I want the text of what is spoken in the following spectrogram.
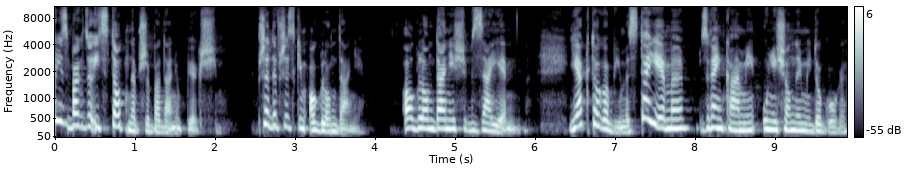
jest bardzo istotne przy badaniu piersi? Przede wszystkim oglądanie. Oglądanie się wzajemne. Jak to robimy? Stajemy z rękami uniesionymi do góry.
